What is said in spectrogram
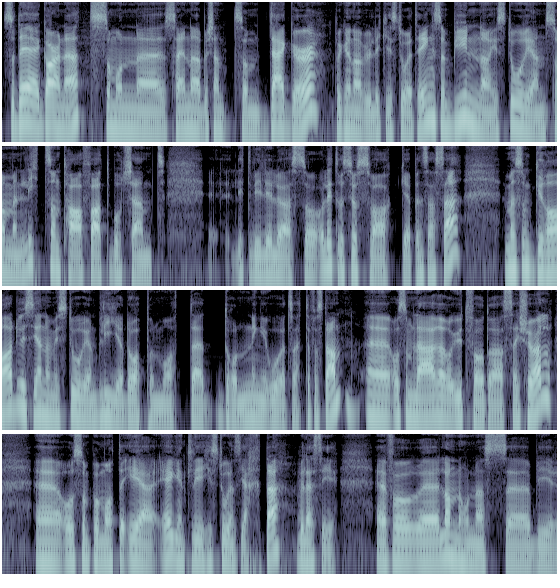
Så det er Garnet, som hun uh, senere ble kjent som Dagger pga. ulike historieting, som begynner historien som en litt sånn tafatt, bortskjemt, eh, litt viljeløs og, og litt ressurssvak eh, prinsesse. Men som gradvis gjennom historien blir da på en måte dronning i ordets rette forstand. Uh, og som lærer å utfordre seg sjøl, uh, og som på en måte er egentlig historiens hjerte, vil jeg si. Eh, for eh, landet hennes eh, blir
